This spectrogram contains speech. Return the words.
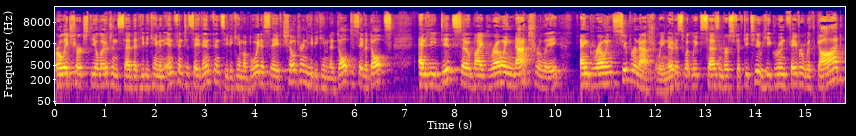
Early church theologians said that he became an infant to save infants, he became a boy to save children, he became an adult to save adults, and he did so by growing naturally and growing supernaturally. Notice what Luke says in verse 52 he grew in favor with God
